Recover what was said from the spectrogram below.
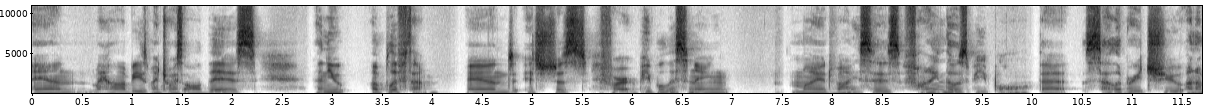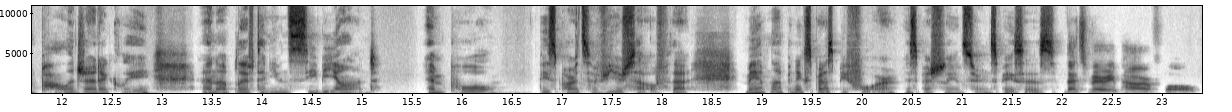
and my hobbies, my joys, all this, and you uplift them. And it's just for people listening, my advice is find those people that celebrate you unapologetically and uplift and even see beyond and pull these parts of yourself that may have not been expressed before, especially in certain spaces. That's very powerful.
